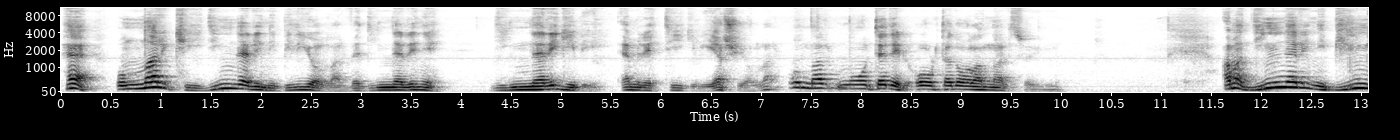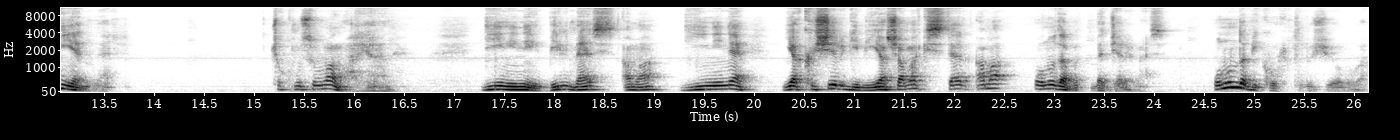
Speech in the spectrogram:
He, onlar ki dinlerini biliyorlar ve dinlerini dinleri gibi emrettiği gibi yaşıyorlar. Onlar mutedil, ortada olanlar söylüyor. Ama dinlerini bilmeyenler çok Müslüman var yani. Dinini bilmez ama dinine yakışır gibi yaşamak ister ama onu da beceremez. Onun da bir kurtuluş yolu var.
